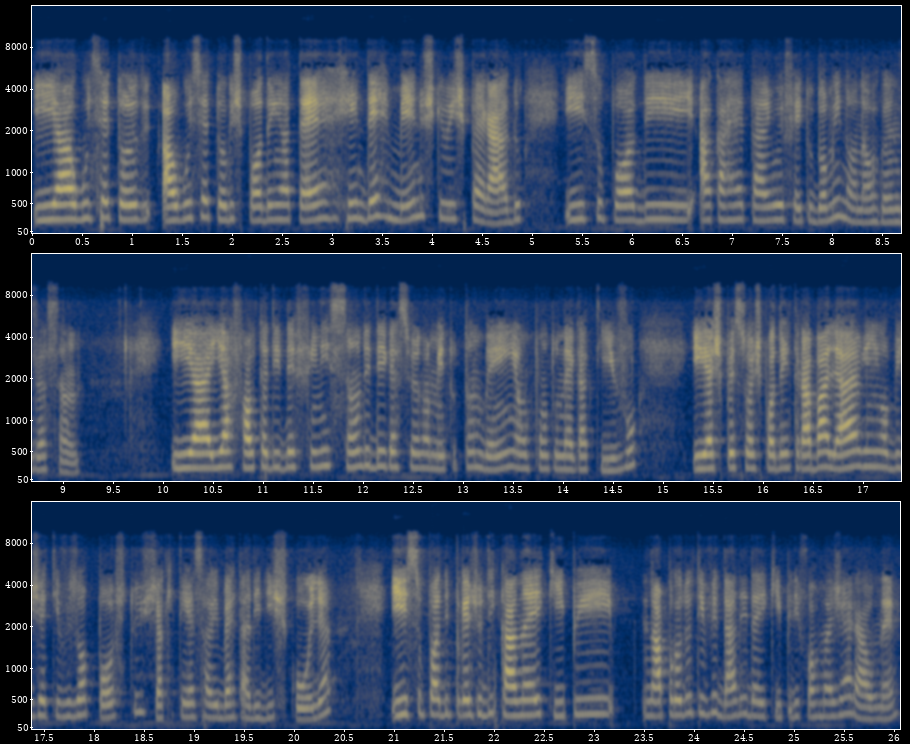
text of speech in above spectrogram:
e alguns setores, alguns setores podem até render menos que o esperado, e isso pode acarretar um efeito dominó na organização. E aí a falta de definição de direcionamento também é um ponto negativo, e as pessoas podem trabalhar em objetivos opostos, já que tem essa liberdade de escolha. E isso pode prejudicar na equipe, na produtividade da equipe de forma geral, né?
